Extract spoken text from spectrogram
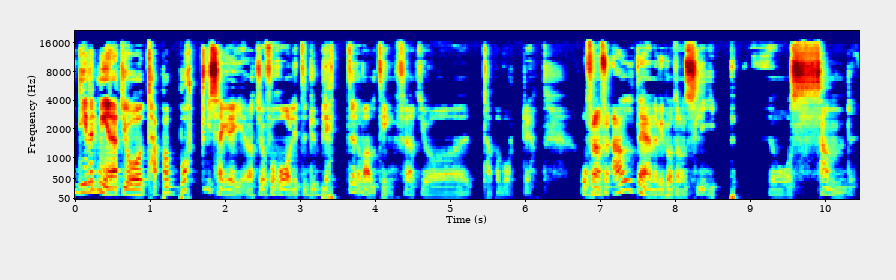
det är väl mer att jag tappar bort vissa grejer. och Att jag får ha lite dubbletter av allting för att jag tappar bort det. Och framför allt det här när vi pratar om slip och sandsaker.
